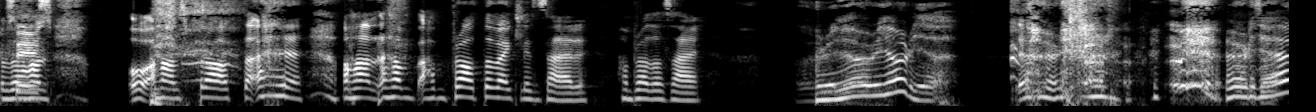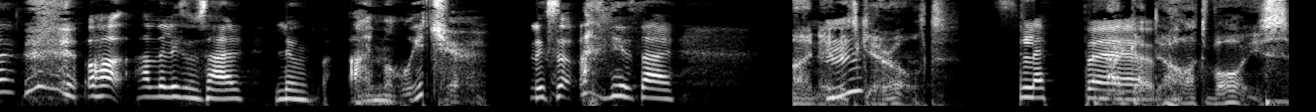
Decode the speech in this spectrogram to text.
Han, och hans prata, och han, han, han pratar verkligen så här, han pratar så här. Gör det, gör gör det. Och han, han är liksom så här lugn. I'm a witcher. Liksom, det är så här, My name is Geralt. släpp... eh, hot voice.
